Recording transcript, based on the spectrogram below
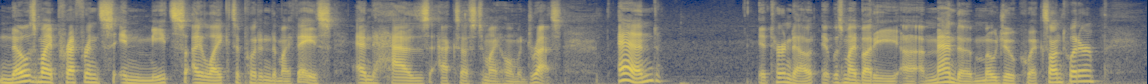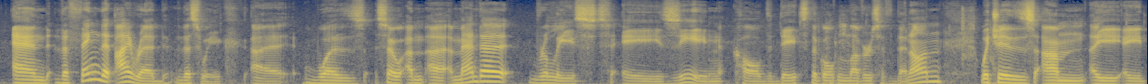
knows my preference in meats I like to put into my face, and has access to my home address. And it turned out it was my buddy uh, Amanda Mojo Quix on Twitter, and the thing that I read this week uh, was so um, uh, Amanda released a zine called Dates the Golden Lovers Have Been On, which is um, a, a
